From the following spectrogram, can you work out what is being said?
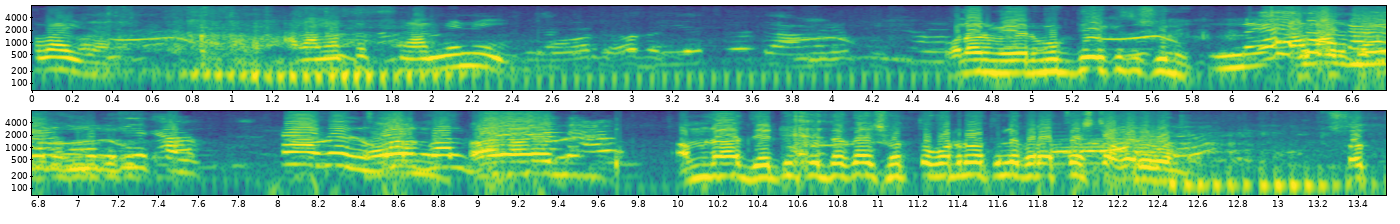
সবাই জানে। আর আমার তো স্বামী নেই। ওনার মেয়ের মুখ দিয়ে কিছু শুনি? আমার। হ্যাঁ, আমরা যেটুকু দেখাই সত্য ঘটনা তুলে ধরার চেষ্টা করি বন্ধু। সত্য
